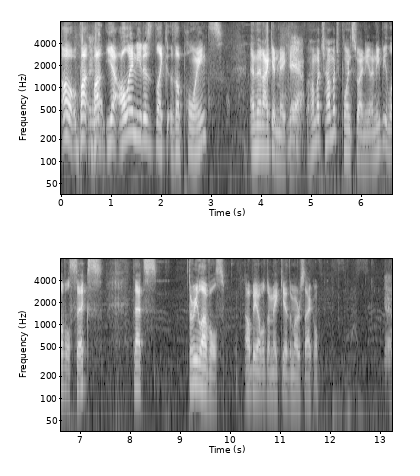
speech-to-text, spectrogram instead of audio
Oh, but So but yeah, all I need is like the points, and then I can make it. Yeah. How much? How much points do I need? I need to be level six. That's three levels. I'll be able to make you the motorcycle. Yeah.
